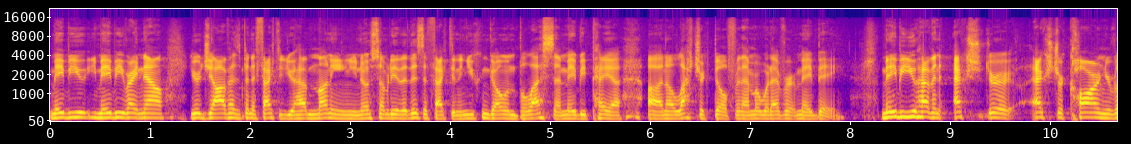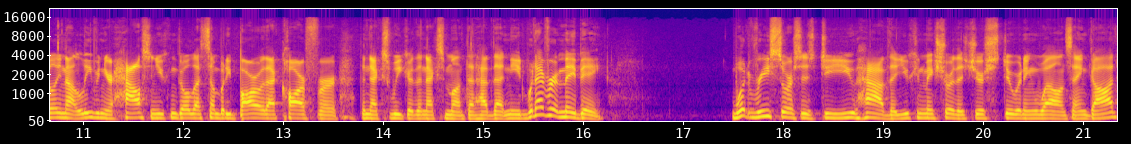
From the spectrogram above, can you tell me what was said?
Maybe you, maybe right now your job has been affected. You have money and you know somebody that is affected, and you can go and bless them. Maybe pay a, uh, an electric bill for them or whatever it may be. Maybe you have an extra extra car and you're really not leaving your house, and you can go let somebody borrow that car for the next week or the next month that have that need. Whatever it may be. What resources do you have that you can make sure that you're stewarding well and saying, God,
